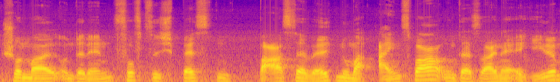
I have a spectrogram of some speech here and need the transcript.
schon mal unter den 50 besten Bars der Welt Nummer 1 war unter seiner Ägide.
